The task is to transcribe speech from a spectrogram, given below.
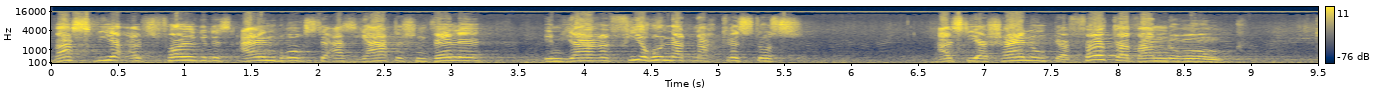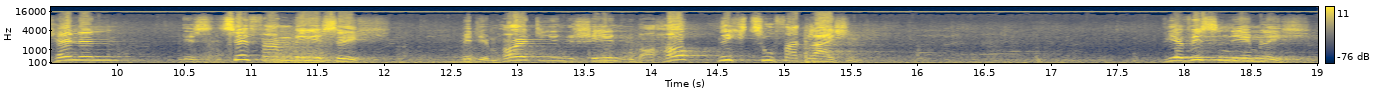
was wir als Folge des Einbruchs der asiatischen Welle im Jahre 400 nach Christus als die Erscheinung der Völkerwanderung kennen, ist ziffernmäßig mit dem heutigen Geschehen überhaupt nicht zu vergleichen. Wir wissen nämlich,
